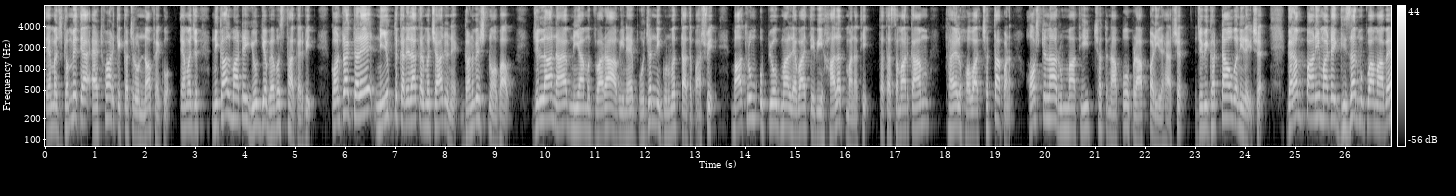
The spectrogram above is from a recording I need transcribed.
તેમજ ગમે ત્યાં એઠવાડ કે કચરો ન ફેંકવો, તેમજ નિકાલ માટે યોગ્ય વ્યવસ્થા કરવી. કોન્ટ્રાક્ટરે નિયુક્ત કરેલા કર્મચારીઓને ગણવેશનો અભાવ. જિલ્લા નાયબ નિયામક દ્વારા આવીને ભોજનની ગુણવત્તા તપાસવી. બાથરૂમ ઉપયોગમાં લેવાય તેવી હાલતમાં નથી, તથા સમારકામ થયેલ હોવા છતાં પણ હોસ્ટેલના રૂમમાંથી છતના પોપડા પડી રહ્યા છે. જેવી ઘટનાઓ બની રહી છે. ગરમ પાણી માટે ગીઝર મૂકવામાં આવે,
